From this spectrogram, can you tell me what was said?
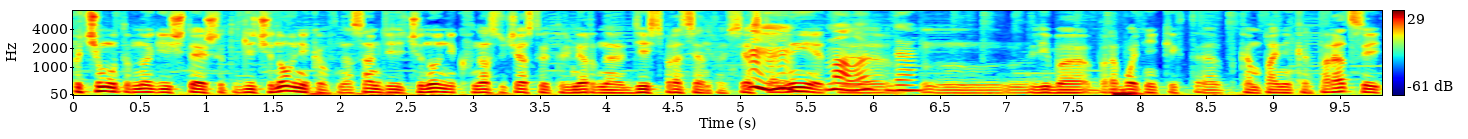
почему-то многие считают, что это для чиновников. На самом деле чиновников у нас участвует примерно 10%. Все остальные это мало, да. либо работники каких-то компаний, корпораций,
